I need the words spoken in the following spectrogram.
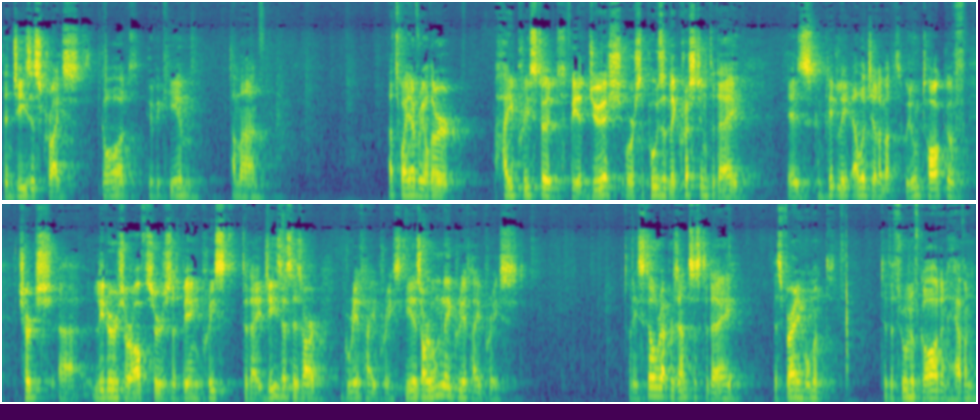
than Jesus Christ? God who became a man. That's why every other high priesthood, be it Jewish or supposedly Christian today, is completely illegitimate. We don't talk of church uh, leaders or officers as being priests today. Jesus is our great high priest, He is our only great high priest. And He still represents us today, this very moment, to the throne of God in heaven.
